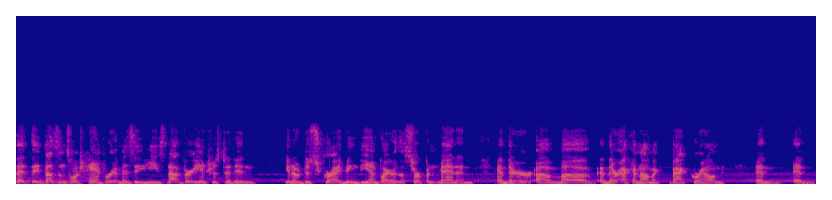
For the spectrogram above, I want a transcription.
that it doesn't so much hamper him as he's not very interested in you know describing the Empire of the Serpent Men and and their um uh, and their economic background and and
